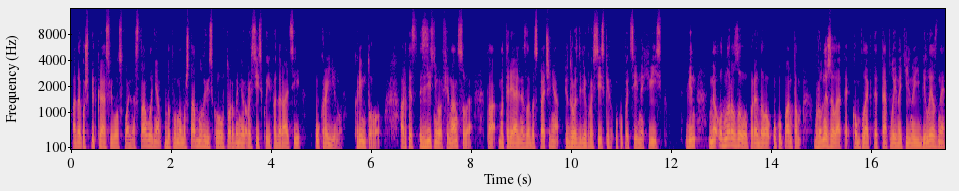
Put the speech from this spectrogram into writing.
а також підкреслював схвальне ставлення до повномасштабного військового вторгнення Російської Федерації в Україну. Крім того, артист здійснював фінансове та матеріальне забезпечення підрозділів російських окупаційних військ. Він неодноразово передавав окупантам бронежилети, комплекти теплої натільної білизни,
